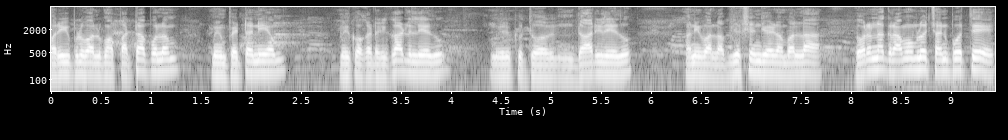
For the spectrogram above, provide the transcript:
మరి ఇప్పుడు వాళ్ళు మా పట్టా పొలం మేము పెట్టనీయం మీకు అక్కడ రికార్డు లేదు మీకు దో- దారి లేదు అని వాళ్ళు అబ్జెక్షన్ చేయడం వల్ల ఎవరన్నా గ్రామంలో చనిపోతే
